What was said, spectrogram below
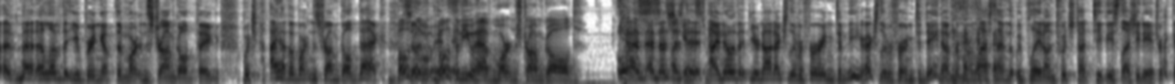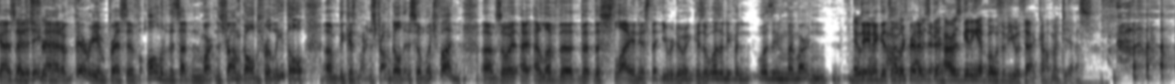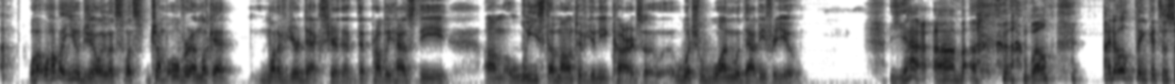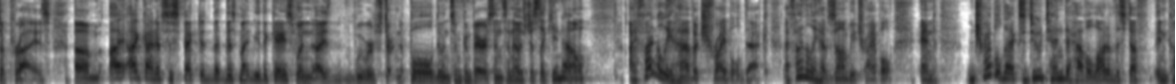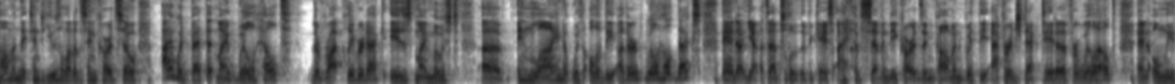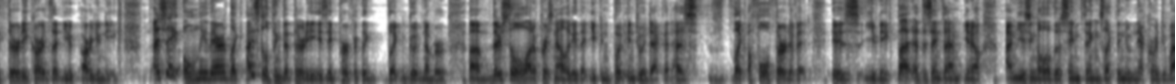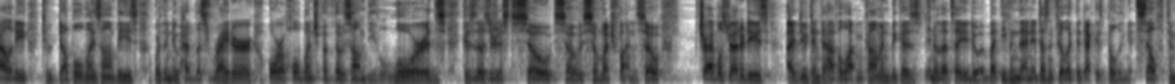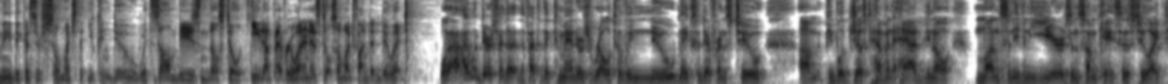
Uh, Matt, I love that you bring up the Marton Stromgald thing, which I have a Marton Stromgald deck. Both so of it- both of you have Marton Stromgald. Well, and, and that's just it. me. I know that you're not actually referring to me. You're actually referring to Dana from our last time that we played on twitch.tv slash EDH Recast because Dana true. had a very impressive all of the sudden Marton Stromgald for lethal um, because Marton Stromgald is so much fun. Um, so I, I love the, the the slyness that you were doing because it wasn't even wasn't even my Martin. It- Dana gets I all the was- I credit was, there. I was getting at both of you with that comment. Yes. Well, well, how about you, Joey? Let's let's jump over and look at one of your decks here that that probably has the um, least amount of unique cards. Uh, Which one would that be for you? Yeah. Um, well, I don't think it's a surprise. Um, I, I kind of suspected that this might be the case when I, we were starting to pull, doing some comparisons, and I was just like, you know, I finally have a tribal deck. I finally have zombie tribal. And tribal decks do tend to have a lot of the stuff in common. They tend to use a lot of the same cards. So I would bet that my Wilhelt the Rot Cleaver deck is my most uh, in line with all of the other Wilhelt decks. And uh, yeah, that's absolutely the case. I have 70 cards in common with the average deck data for Wilhelt and only 30 cards that you are unique. I say only there, like I still think that 30 is a perfectly like good number. Um, there's still a lot of personality that you can put into a deck that has like a full third of it is unique. But at the same time, you know, I'm using all of those same things like the new Necro Duality to double my zombies or the new Headless Rider or a whole bunch of those zombie lords because those are just so so so much fun. So tribal strategies I do tend to have a lot in common because you know that's how you do it. But even then, it doesn't feel like the deck is building itself to me because there's so much that you can do with zombies and they'll still eat up everyone and it's still so much fun to do it. Well, I would dare say that the fact that the commander is relatively new makes a difference too. Um, people just haven't had, you know, months and even years in some cases to like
